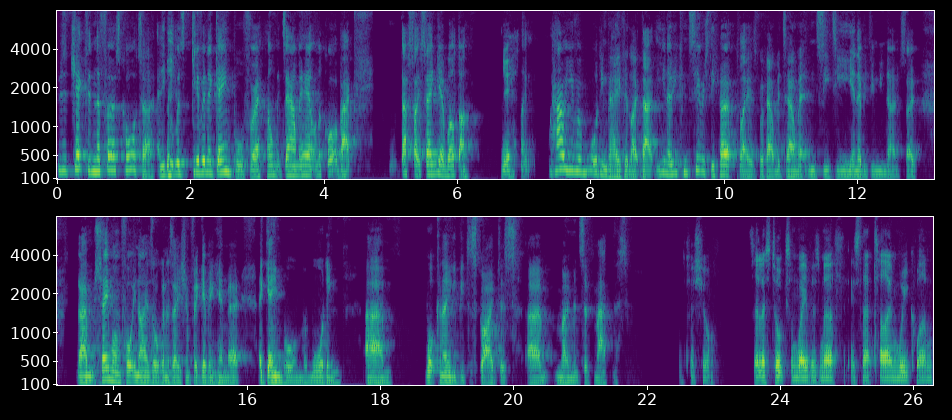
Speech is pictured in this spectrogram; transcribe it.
He was ejected in the first quarter, and he was given a game ball for a helmet to helmet hit on the quarterback. That's like saying, "Yeah, well done." Yeah, like how are you rewarding behaviour like that? You know, you can seriously hurt players with helmet to helmet and CTE and everything you know. So, um, shame on 49's organisation for giving him a, a game ball and rewarding um, what can only be described as um, moments of madness. For sure. So let's talk some waivers, Murph. It's that time, week one.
